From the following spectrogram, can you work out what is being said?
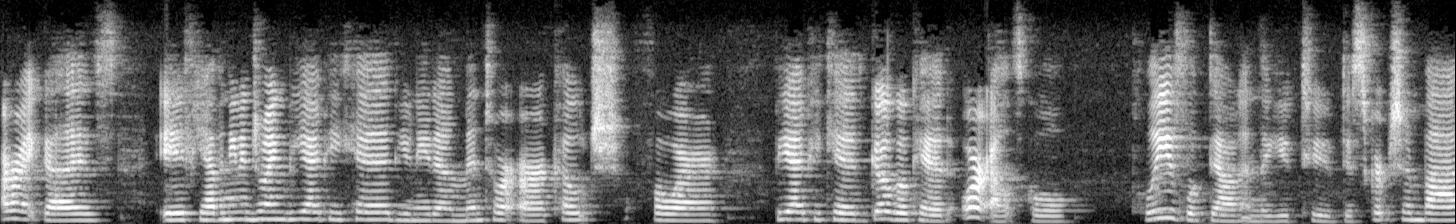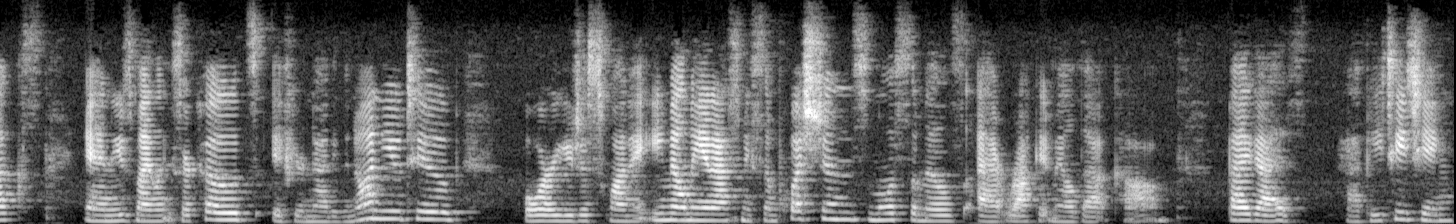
All right, guys. If you haven't even joined VIP Kid, you need a mentor or a coach for VIP Kid, GoGo Kid, or OutSchool, please look down in the YouTube description box and use my links or codes if you're not even on YouTube or you just want to email me and ask me some questions, Melissa Mills at rocketmail.com. Bye, guys. Happy teaching.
